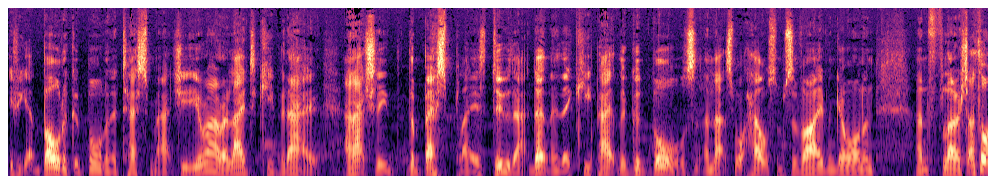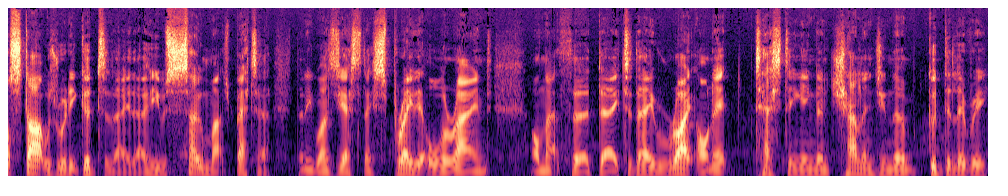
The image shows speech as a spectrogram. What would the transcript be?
if you get bowled a good ball in a test match, you are allowed to keep it out. And actually, the best players do that, don't they? They keep out the good balls, and that's what helps them survive and go on and, and flourish. I thought Stark was really good today, though. He was so much better than he was yesterday. Sprayed it all around on that third day. Today, right on it, testing England, challenging them, good delivery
